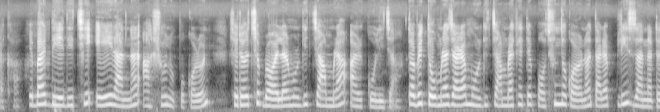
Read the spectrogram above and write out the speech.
রাখা। এবার দিয়ে দিচ্ছি এই রান্নার আসল উপকরণ, সেটা হচ্ছে ব্রয়লার মুরগির চামড়া আর কলিজা। তবে তোমরা যারা মুরগির চামড়া খেতে পছন্দ করো না, তারা প্লিজ রান্নাটা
